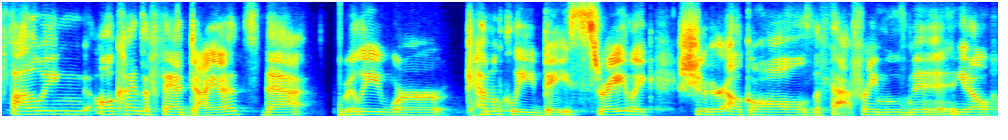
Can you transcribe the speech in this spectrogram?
following all kinds of fad diets that really were chemically based, right? Like sugar, alcohols, the fat free movement, you know,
